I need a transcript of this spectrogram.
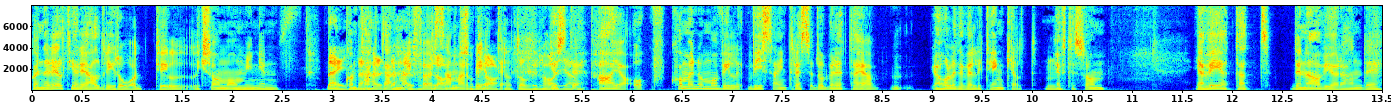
generellt ger jag aldrig råd till, liksom om ingen Nej, kontaktar det här, det här mig för såklart, samarbete. såklart att de vill ha Just hjälp. Det. Ah, ja, och kommer de och vill visa intresse, då berättar jag, jag håller det väldigt enkelt, mm. eftersom jag vet att den avgörande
